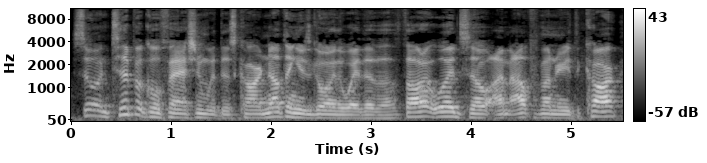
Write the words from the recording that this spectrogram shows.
So in typical fashion with this car, nothing is going the way that I thought it would. So I'm out from underneath the car,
